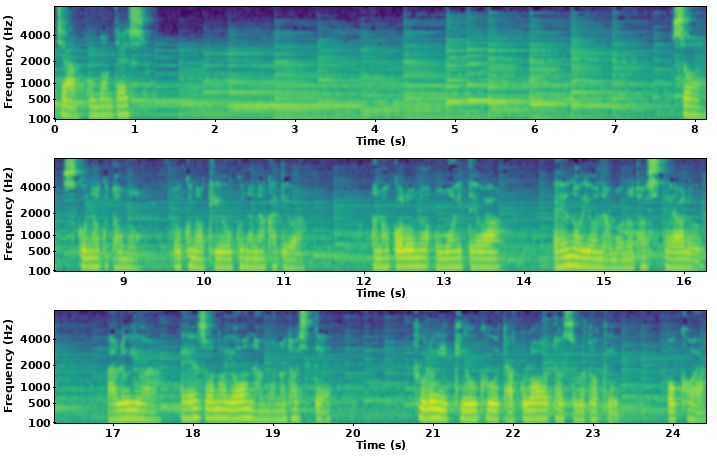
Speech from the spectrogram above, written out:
じゃあ、本番です。そう、少なくとも僕の記憶の中では、あの頃の思い出は絵のようなものとしてある、あるいは映像のようなものとして、古い記憶をたくろうとするとき、僕は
